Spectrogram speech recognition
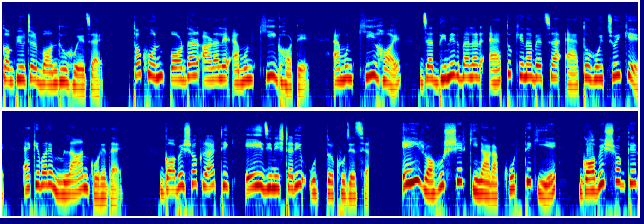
কম্পিউটার বন্ধ হয়ে যায় তখন পর্দার আড়ালে এমন কি ঘটে, এমন কি হয় যা দিনের বেলার এত কেনাবেচা, এত হইচইকে একেবারে ম্লান করে দেয়। গবেষকরা ঠিক এই জিনিসটারই উত্তর খুঁজেছে এই রহস্যের কিনারা করতে গিয়ে গবেষকদের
